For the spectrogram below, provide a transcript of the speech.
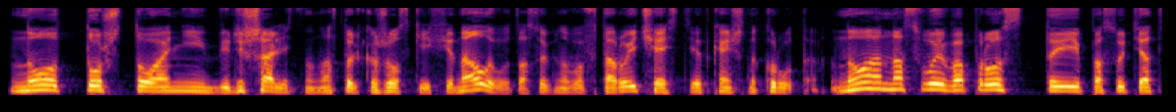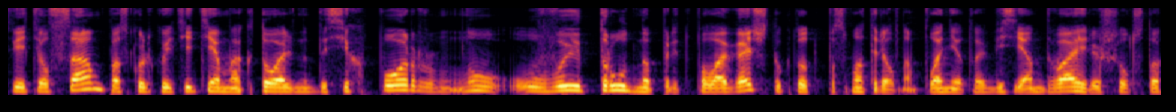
но то, что они решались на настолько жесткие финалы, вот особенно во второй части, это, конечно, круто. Ну, а на свой вопрос ты, по сути, ответил сам, поскольку эти темы актуальны до сих пор. Ну, увы, трудно предполагать, что кто-то посмотрел там «Планету обезьян 2» и решил, что,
